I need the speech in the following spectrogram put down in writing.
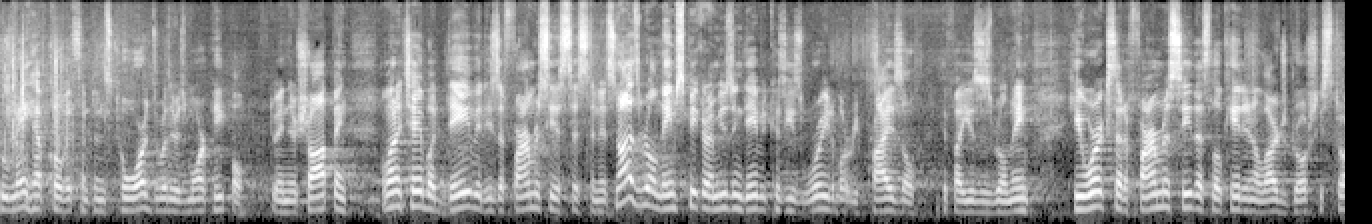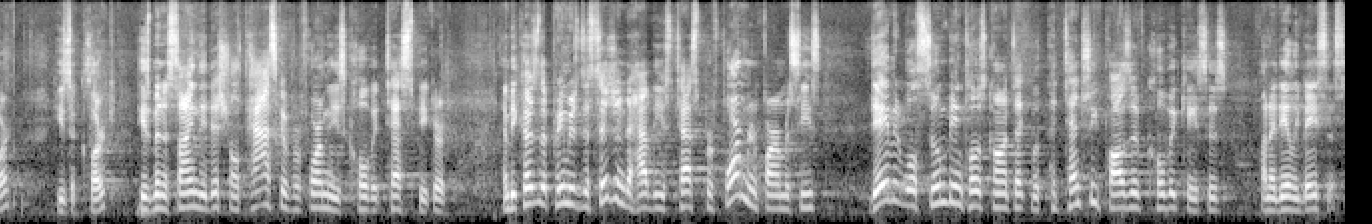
who may have COVID symptoms towards where there's more people doing their shopping. I want to tell you about David. He's a pharmacy assistant. It's not his real name, Speaker. I'm using David because he's worried about reprisal if I use his real name. He works at a pharmacy that's located in a large grocery store. He's a clerk. He's been assigned the additional task of performing these COVID tests, Speaker. And because of the Premier's decision to have these tests performed in pharmacies, David will soon be in close contact with potentially positive COVID cases on a daily basis.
